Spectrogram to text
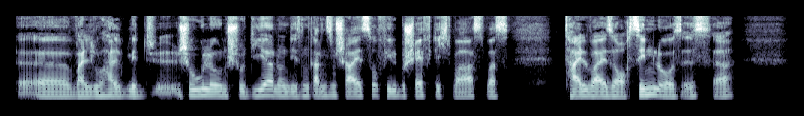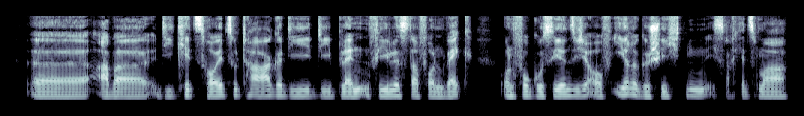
Äh, weil du halt mit äh, Schule und Studieren und diesem ganzen Scheiß so viel beschäftigt warst, was teilweise auch sinnlos ist, ja. Äh, aber die Kids heutzutage, die, die blenden vieles davon weg und fokussieren sich auf ihre Geschichten. Ich sag jetzt mal,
